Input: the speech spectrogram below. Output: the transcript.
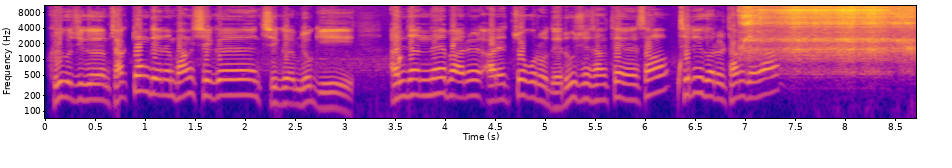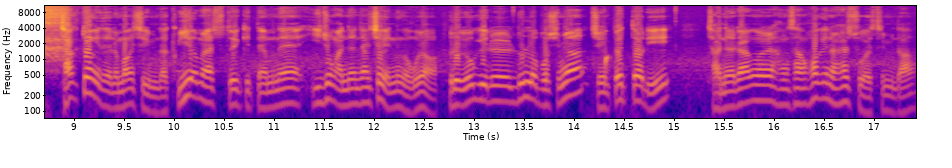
그리고 지금 작동되는 방식은 지금 여기 안전 레바를 아래쪽으로 내려오신 상태에서 트리거를 당겨야 작동이 되는 방식입니다. 위험할 수도 있기 때문에 이중 안전장치가 있는 거고요. 그리고 여기를 눌러보시면 지금 배터리 잔여량을 항상 확인을 할 수가 있습니다.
